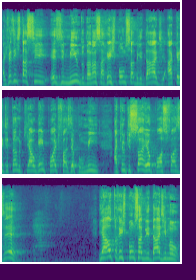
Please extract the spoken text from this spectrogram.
Às vezes a gente está se eximindo da nossa responsabilidade, acreditando que alguém pode fazer por mim aquilo que só eu posso fazer. E a autorresponsabilidade, irmão,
